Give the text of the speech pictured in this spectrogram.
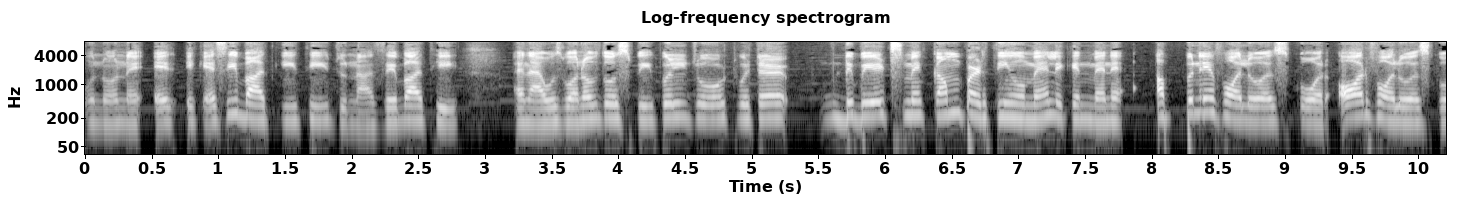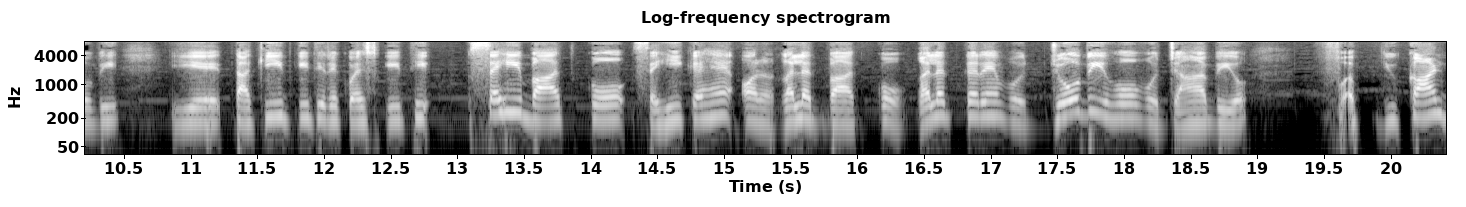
उन्होंने एक ऐसी बात की थी जो नाजेबा थी. And I was one of those people जो ट्विटर डिबेट्स में कम पढ़ती हूँ मैं लेकिन मैंने अपने फॉलोअर्स को और, और फॉलोअर्स को भी ये ताकीद की थी रिक्वेस्ट की थी सही बात को सही कहें और गलत बात को गलत करें वो जो भी हो वो जहाँ भी हो। You can't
